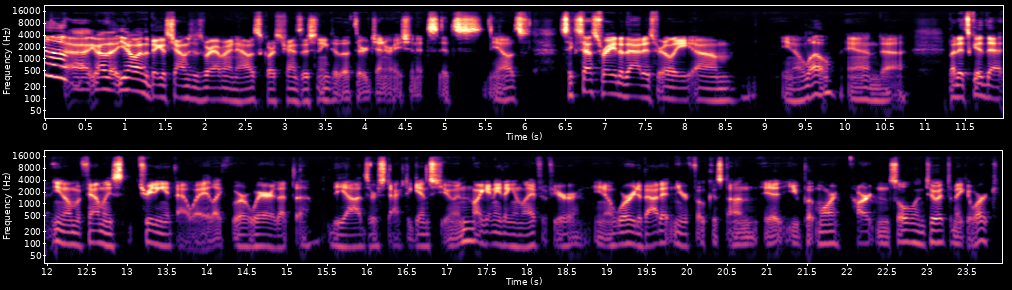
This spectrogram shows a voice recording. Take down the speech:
uh, you know, the, you know, one of the biggest challenges we're having right now is, of course, transitioning to the third generation. It's, it's, you know, it's success rate of that is really, um, you know, low, and uh, but it's good that you know my family's treating it that way. Like we're aware that the the odds are stacked against you, and like anything in life, if you're you know worried about it and you're focused on it, you put more heart and soul into it to make it work.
